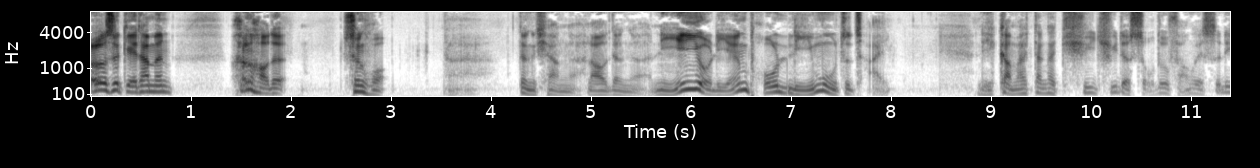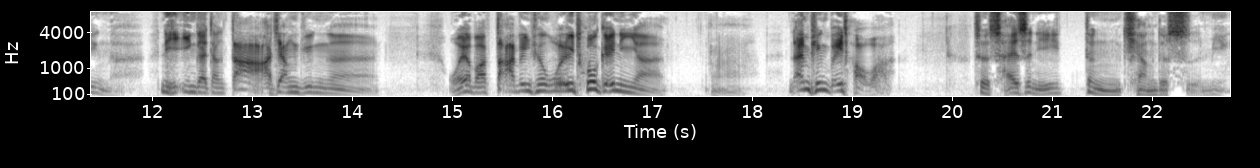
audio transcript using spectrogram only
而是给他们很好的生活啊！邓羌啊，老邓啊，你有廉颇、李牧之才，你干嘛当个区区的首都防卫司令呢？你应该当大将军啊！我要把大兵权委托给你呀，啊，啊，南平北讨啊，这才是你邓羌的使命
